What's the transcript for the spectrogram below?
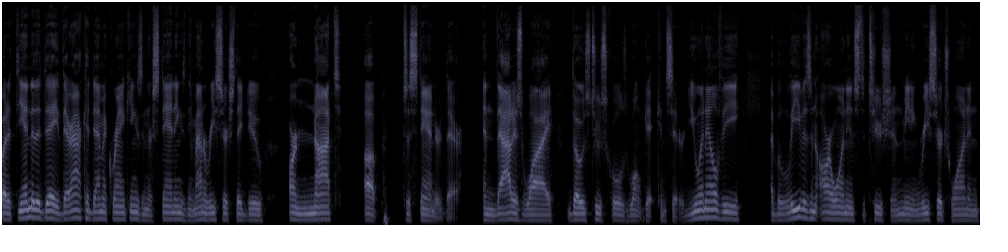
But at the end of the day, their academic rankings and their standings and the amount of research they do are not up to standard there. And that is why those two schools won't get considered. UNLV, I believe, is an R1 institution, meaning research one, and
